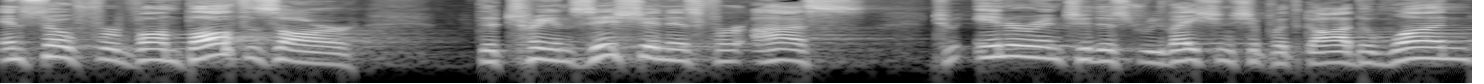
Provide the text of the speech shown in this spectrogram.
And so for von Balthasar, the transition is for us to enter into this relationship with God. The one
